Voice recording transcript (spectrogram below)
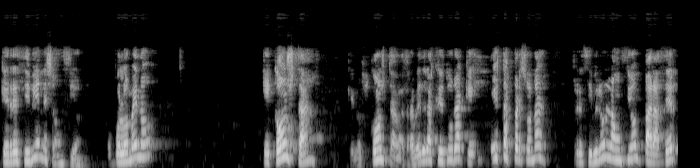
que recibían esa unción. O por lo menos que consta, que nos consta a través de la escritura, que estas personas recibieron la unción para hacer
